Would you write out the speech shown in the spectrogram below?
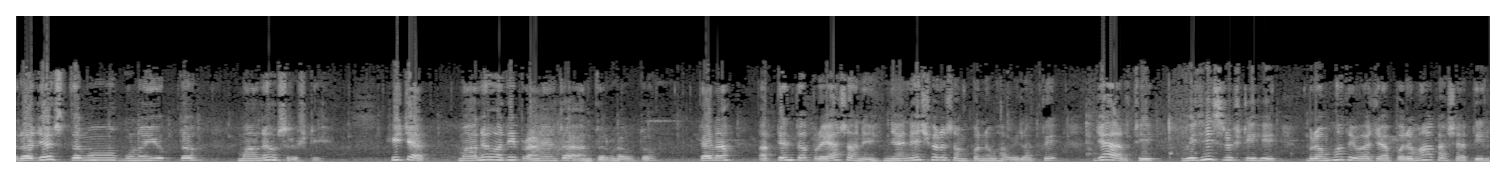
रजस्तमो गुणयुक्त मानवसृष्टी. हिच्यात मानवादी प्राण्यांचा अंतर्भाव होतो. त्यांना अत्यंत प्रयासाने ज्ञानेश्वर संपन्न व्हावे लागते. ज्या अर्थी विधीसृष्टी ही ब्रह्मदेवाच्या परमाकाशातील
